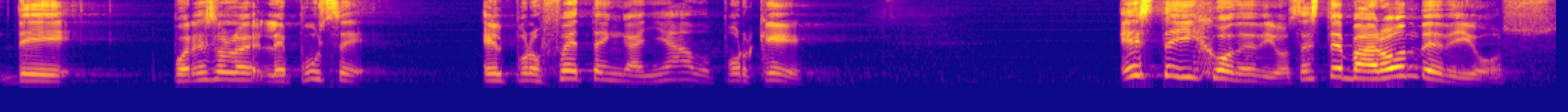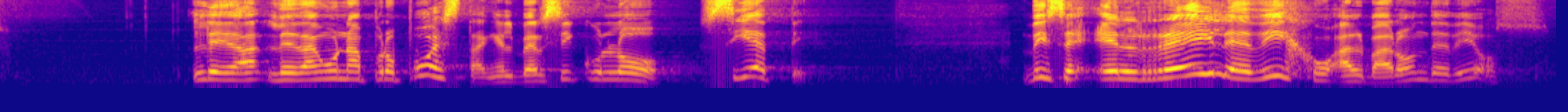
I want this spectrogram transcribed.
de, por eso le, le puse el profeta engañado. ¿Por qué? este hijo de Dios, este varón de Dios, le, dan una propuesta en el versículo 7. Dice, el rey le dijo al varón de Dios,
